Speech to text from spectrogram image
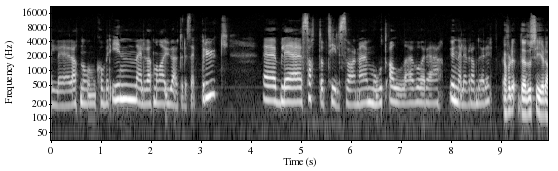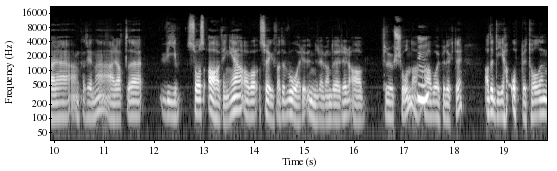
eller at noen kommer inn, eller at man har uautorisert bruk. Eh, ble satt opp tilsvarende mot alle våre underleverandører. Ja, for det, det du sier der, Ann-Katrine, er at uh, vi så oss avhengige av å sørge for at våre underleverandører av produksjon da, mm. av våre produkter, at de opprettholder en,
